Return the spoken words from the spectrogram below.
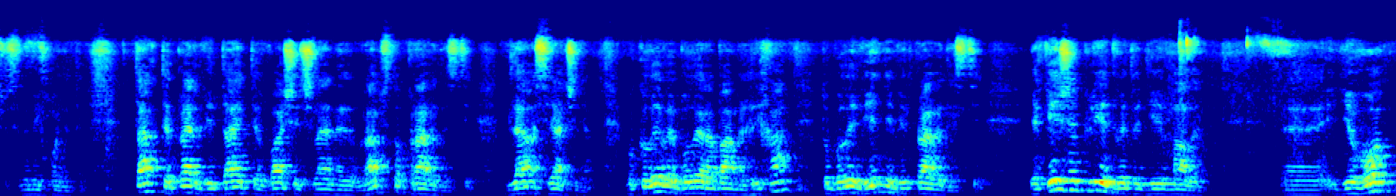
Щось не міг поняти. Так тепер віддайте ваші члени в рабство праведності для освячення. Бо коли ви були рабами гріха, то були вільні від праведності. Який же плід ви тоді мали? Е, Його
